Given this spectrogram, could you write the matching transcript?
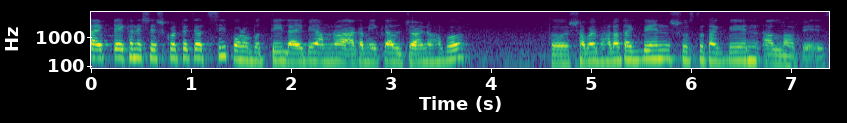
লাইভটা এখানে শেষ করতে চাচ্ছি। পরবর্তী লাইভে আমরা আগামীকাল জয়েন হব। তো সবাই ভালো থাকবেন, সুস্থ থাকবেন। আল্লাহ হাফেজ।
